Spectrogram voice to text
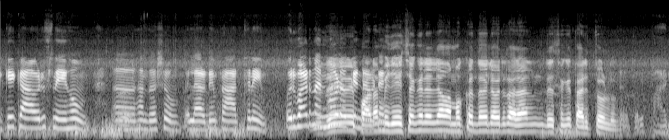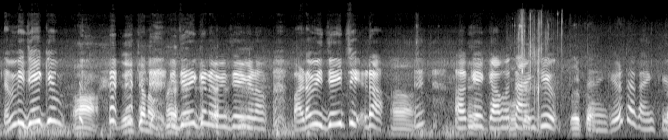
ഇക്കയ്ക്ക് ആ ഒരു സ്നേഹവും സന്തോഷവും എല്ലാവരുടെയും പ്രാർത്ഥനയും ഒരുപാട് നന്മകളൊക്കെ പടം വിജയിച്ചെങ്കിലല്ല നമുക്ക് എന്തെങ്കിലും അവർ തരാൻ ഉദ്ദേശിച്ചെങ്കിൽ തരത്തുള്ളൂ. പടം വിജയിക്കും. വിജയിക്കണം. വിജയിക്കണം വിജയിക്കണം. പടം വിജയിച്ച് ഇടാ ഓക്കെ അപ്പൊ താങ്ക് യു താങ്ക് യു കേട്ടോ താങ്ക് യു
